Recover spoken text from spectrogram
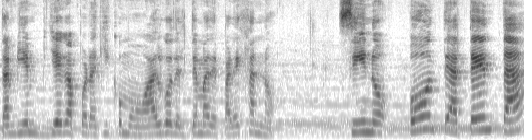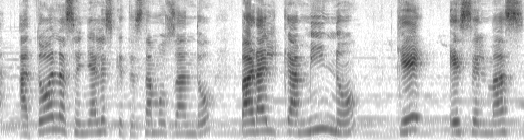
también llega por aquí como algo del tema de pareja, no. Sino ponte atenta a todas las señales que te estamos dando para el camino que es el más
